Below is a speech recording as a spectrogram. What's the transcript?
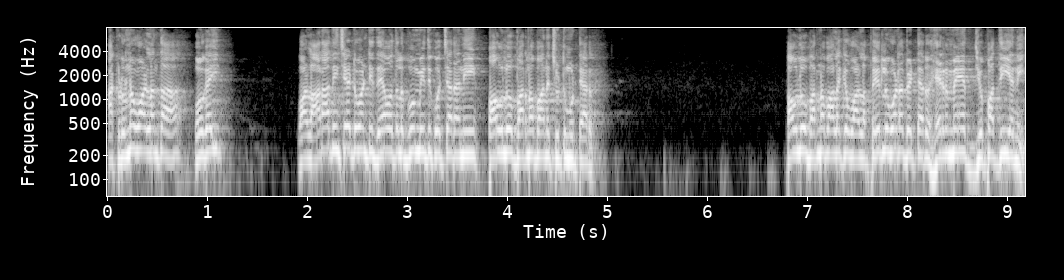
అక్కడ ఉన్న వాళ్ళంతా పోగై వాళ్ళు ఆరాధించేటువంటి దేవతలు భూమి మీదకి వచ్చారని పౌలు బర్ణబాని చుట్టుముట్టారు. పౌలు బర్ణబాలకి వాళ్ళ పేర్లు కూడా పెట్టారు హెర్మే ద్యుపతి అని.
